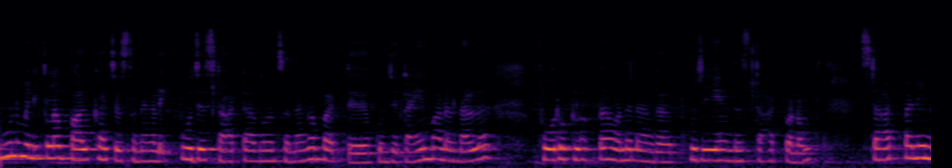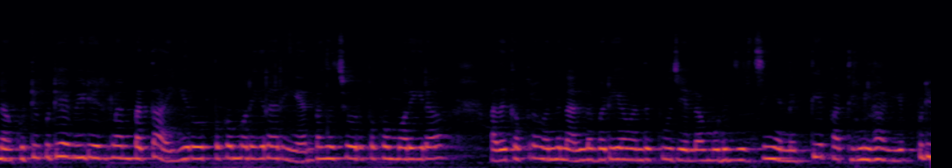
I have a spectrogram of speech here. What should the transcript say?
மூணு மணிக்கெலாம் பால் காய்ச்ச சொன்னாங்க. லைக் பூஜை ஸ்டார்ட் ஆகணும்னு சொன்னாங்க. பட்டு கொஞ்சம் டைம் ஆனதுனால ஃபோர் ஓ கிளாக் தான் வந்து நாங்கள் பூஜையே வந்து ஸ்டார்ட் பண்ணோம். ஸ்டார்ட் பண்ணி நான் குட்டி குட்டியாக வீடியோ எடுக்கலான்னு பார்த்தா ஐயர் ஒரு பக்கம் ஒரு முறைகிறார் என் தங்கச்சி ஒரு பக்கம் முறைகிறா அதுக்கப்புறம் வந்து நல்லபடியாக வந்து பூஜையெல்லாம் முடிஞ்சிருச்சு. என் நெத்தியை பார்த்தீங்களா எப்படி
